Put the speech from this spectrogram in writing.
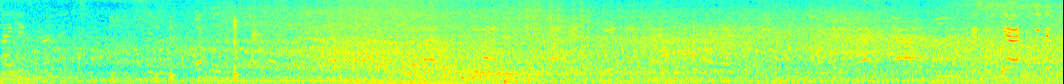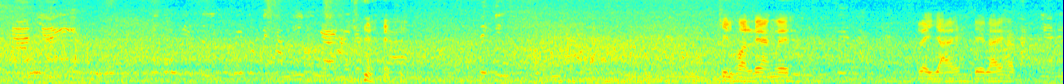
ได้อย่างนั้นวันอื่นขายเป็นของยานมีแต่ของงานไงไม่ต้องไปซื้อไม่ต้องไปทำนี่ยายมีแต่ของงาน ได้กินกินหอนแรงเลยไรย้ายเดรายครับผักยายได้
